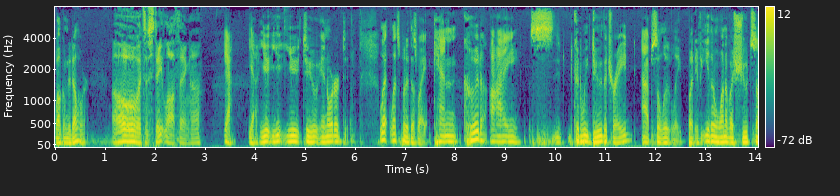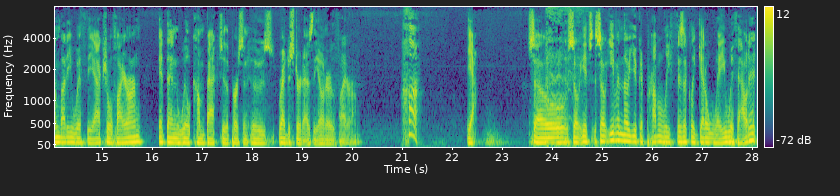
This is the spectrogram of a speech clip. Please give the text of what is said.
Welcome to Delaware. Oh, it's a state law thing, huh? Yeah, yeah. You you you to in order to let let's put it this way: Can could I could we do the trade? Absolutely. But if either one of us shoots somebody with the actual firearm, it then will come back to the person who's registered as the owner of the firearm. Huh. Yeah. So so it's so even though you could probably physically get away without it,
